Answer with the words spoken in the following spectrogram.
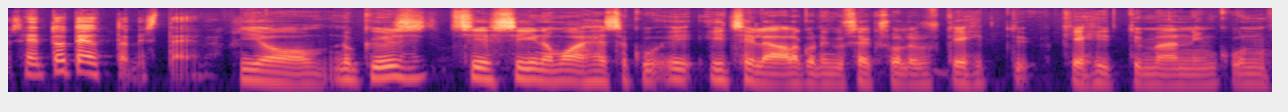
sen toteuttamista ei hyväksytä? Joo, no kyllä si- siis siinä vaiheessa, kun i- itselle alkoi niin kuin seksuaalisuus kehitty, kehittymään niin kuin,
